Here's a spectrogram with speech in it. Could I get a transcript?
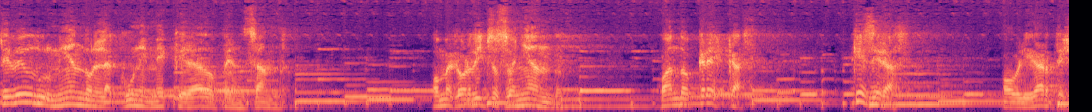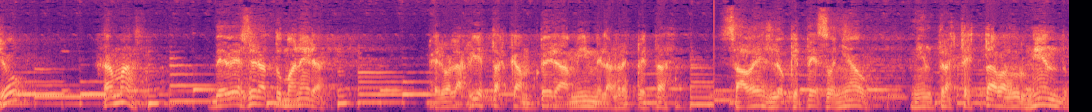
te veo durmiendo en la cuna y me he quedado pensando. O mejor dicho, soñando. Cuando crezcas, ¿qué serás? ¿Obligarte yo? Jamás. Debe ser a tu manera. Pero las fiestas camperas a mí me las respetas. ¿Sabes lo que te he soñado mientras te estabas durmiendo?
